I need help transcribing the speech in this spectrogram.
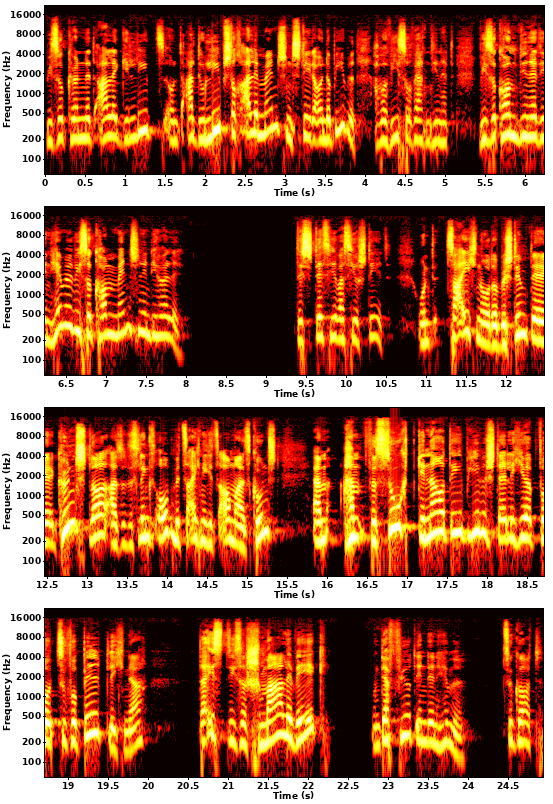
Wieso können nicht alle geliebt und ah, du liebst doch alle Menschen, steht auch in der Bibel. Aber wieso werden die nicht, wieso kommen die nicht in den Himmel? Wieso kommen Menschen in die Hölle? Das ist das hier, was hier steht. Und Zeichner oder bestimmte Künstler, also das links oben bezeichne ich jetzt auch mal als Kunst, ähm, haben versucht, genau die Bibelstelle hier zu verbildlichen. Ja? Da ist dieser schmale Weg und der führt in den Himmel zu Gott.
